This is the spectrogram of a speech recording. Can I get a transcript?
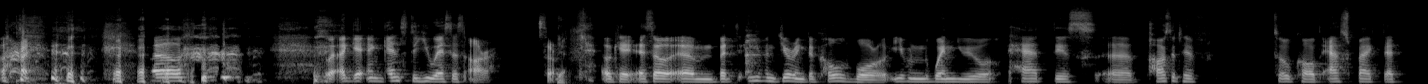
Right. well, well, against the USSR. Sorry. Okay. uh, So, um, but even during the Cold War, even when you had this uh, positive so-called aspect that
